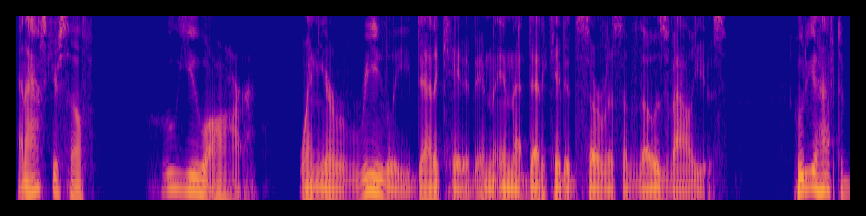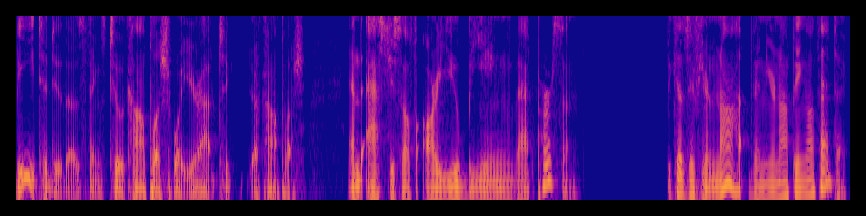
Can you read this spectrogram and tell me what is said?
And ask yourself who you are when you're really dedicated in, in that dedicated service of those values. Who do you have to be to do those things, to accomplish what you're out to accomplish? And ask yourself, are you being that person? Because if you're not, then you're not being authentic.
